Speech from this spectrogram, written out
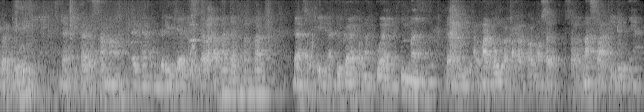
Berdiri dan kita bersama dengan gereja di segala abad dan tempat. Dan seperti ini juga pengakuan iman dari almarhum Bapak Hartono se- semasa hidupnya.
